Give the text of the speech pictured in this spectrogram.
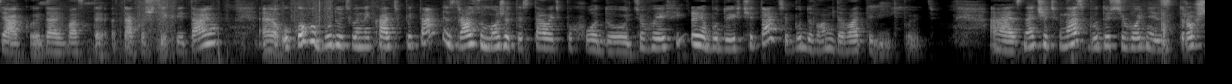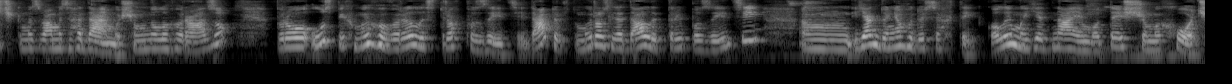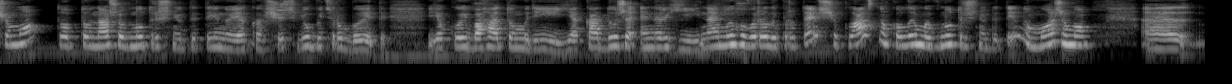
дякую, дай вас також всіх вітаю. Е, У кого будуть виникати питання, зразу можете ставити по ходу цього ефіру. Я буду їх читати і буду вам давати відповідь. Е, Значить, в нас буде сьогодні трошечки ми з вами згадаємо, що минулого разу про успіх ми говорили з трьох позицій. Да? Тобто ми розглядали три позиції, ем, як до нього досягти. Коли ми єднаємо те, що ми хочемо, тобто нашу внутрішню дитину, яка щось любить робити, якої багато мрій, яка дуже енергійна. І ми говорили про те, що класно, коли ми внутрішню дитину можемо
